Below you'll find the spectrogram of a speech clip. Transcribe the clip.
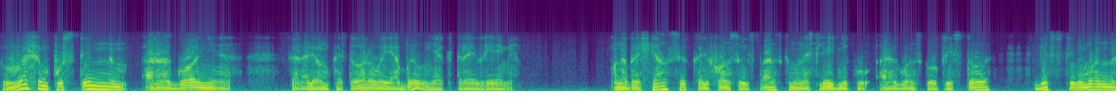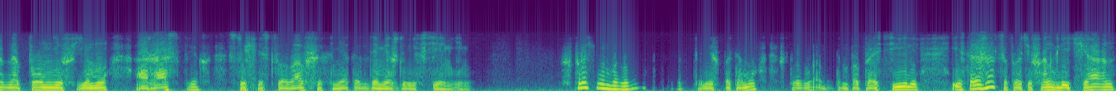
в вашем пустынном Арагоне» королем которого я был некоторое время. Он обращался к Альфонсу Испанскому, наследнику Арагонского престола, бесцеремонно напомнив ему о распрях, существовавших некогда между их семьями. Впрочем, было лишь потому, что его об этом попросили, и сражаться против англичан,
